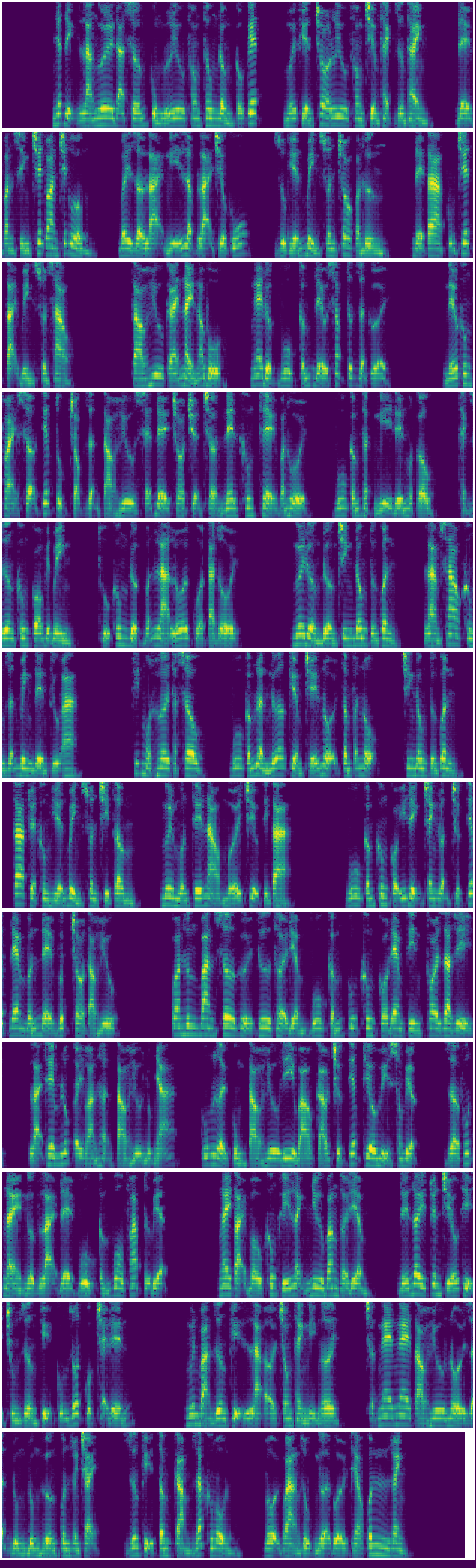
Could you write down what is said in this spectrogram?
nhất định là ngươi đã sớm cùng lưu phong thông đồng cấu kết, mới khiến cho lưu phong chiếm thạch dương thành, để văn xính chết oan chết uổng, bây giờ lại nghĩ lập lại chiêu cũ, dù hiến bình xuân cho còn hưng, để ta cũng chết tại bình xuân sao? Tào hưu cái này nó bổ, nghe được vu cấm đều sắp tức giận cười. Nếu không phải sợ tiếp tục chọc giận tào hưu sẽ để cho chuyện trở nên không thể vãn hồi, vu cấm thật nghĩ đến một câu, thạch dương không có viện binh, thủ không được vẫn là lỗi của ta rồi. Ngươi đường đường trinh đông tướng quân, làm sao không dẫn binh đến cứu a? Hít một hơi thật sâu, vu cấm lần nữa kiểm chế nội tâm phẫn nộ, trinh đông tướng quân, ta tuyệt không hiến bình xuân tri tâm ngươi muốn thế nào mới chịu tin ta? Vu cấm không có ý định tranh luận trực tiếp đem vấn đề vứt cho tào hưu. Quan hưng ban sơ gửi thư thời điểm vu cấm cũng không có đem tin coi ra gì, lại thêm lúc ấy oán hận tào hưu nhục nhã, cũng lời cùng tào hưu đi báo cáo trực tiếp tiêu hủy xong việc, giờ phút này ngược lại để vu cấm vô pháp tự biện. Ngay tại bầu không khí lạnh như băng thời điểm, đến đây tuyên chiếu thị trung dương kỵ cũng rốt cuộc chạy đến. Nguyên bản dương kỵ là ở trong thành nghỉ ngơi, chợt nghe nghe tào hưu nổi giận đùng đùng hướng quân doanh chạy, dương kỵ tâm cảm giác không ổn, vội vàng giục ngựa đuổi theo quân doanh.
